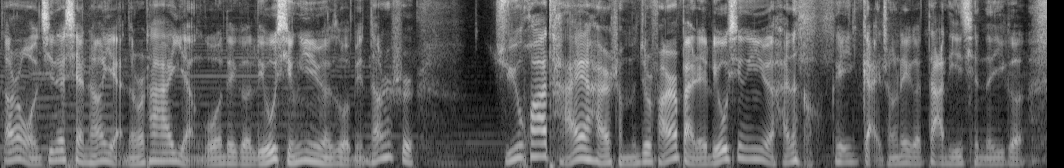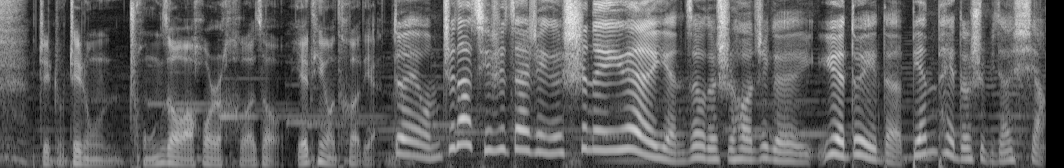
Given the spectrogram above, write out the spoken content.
当然我记得现场演的时候，他还演过这个流行音乐作品，当时是。菊花台还是什么，就是反正把这流行音乐还能给你改成这个大提琴的一个 这种这种重奏啊或者合奏，也挺有特点的。对，我们知道，其实在这个室内乐演奏的时候，这个乐队的编配都是比较小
